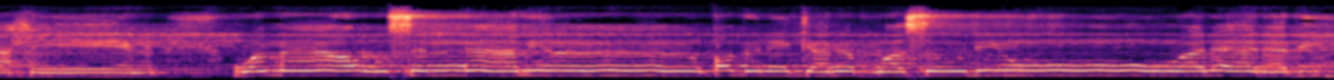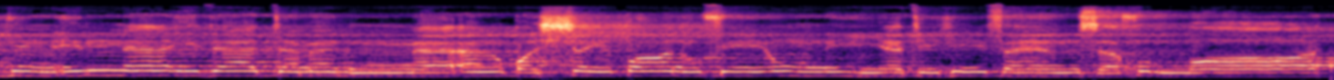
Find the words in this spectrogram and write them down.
الجحيم. وما أرسلنا من قبلك من رسول ولا نبي إلا إذا تمنى ألقى الشيطان في أمنيته فينسخ الله.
